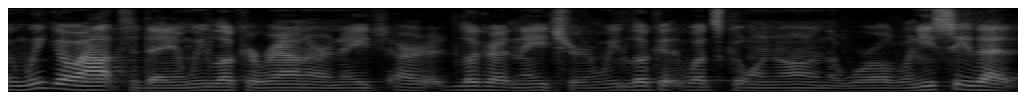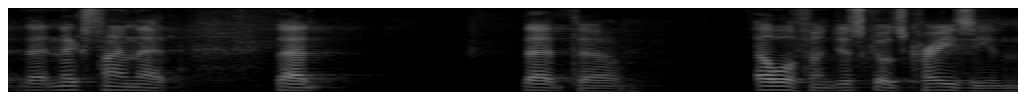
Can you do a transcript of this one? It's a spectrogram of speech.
When we go out today and we look around our nature, look at nature, and we look at what's going on in the world, when you see that, that next time that that that uh, elephant just goes crazy and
